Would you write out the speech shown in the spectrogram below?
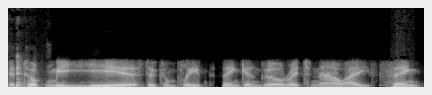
It took me years to complete Think and Grow Rich. Now I think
